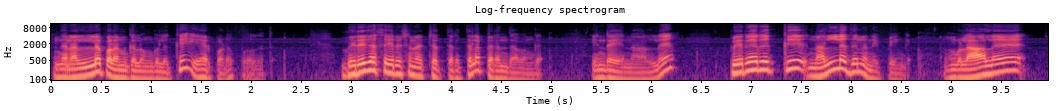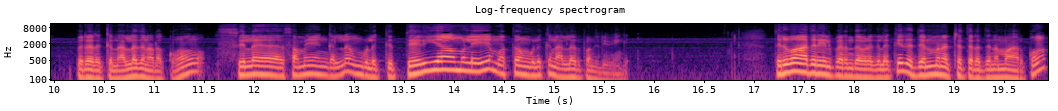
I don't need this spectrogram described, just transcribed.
இந்த நல்ல பலன்கள் உங்களுக்கு ஏற்பட போகுது. மிருகசீரஷ நட்சத்திரத்தில் பிறந்தவங்க. இன்றைய நாளில் பிறருக்கு நல்லதுன்னு நினைப்பீங்க. உங்களால் பிறருக்கு நல்லது நடக்கும். சில சமயங்களில் உங்களுக்கு தெரியாமலேயே மற்றவங்களுக்கு நல்லது பண்ணிடுவீங்க. திருவாதிரையில் பிறந்தவர்களுக்கு இது ஜென்ம நட்சத்திர தினமாக இருக்கும்.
